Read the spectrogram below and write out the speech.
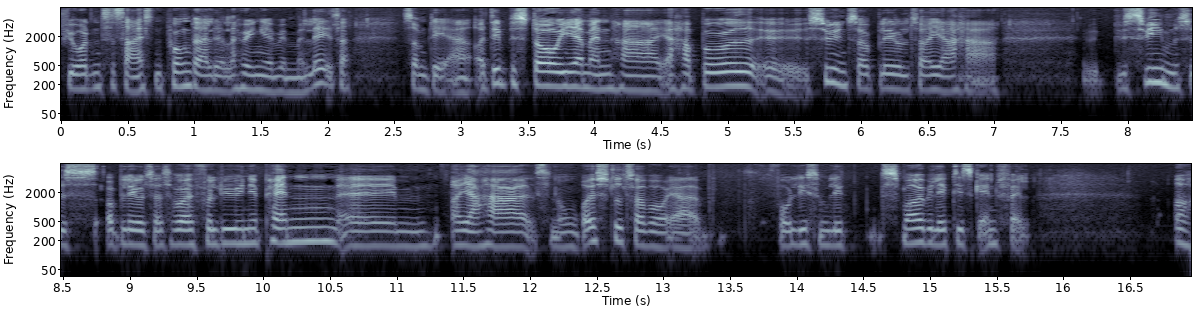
14-16 punkter, eller afhængig af, hvem man læser, som det er. Og det består i, at man har, jeg har både øh, synsoplevelser, jeg har øh, besvimelsesoplevelser, altså hvor jeg får lyn i panden, øh, og jeg har sådan nogle rystelser, hvor jeg får ligesom lidt småepileptisk anfald. Og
